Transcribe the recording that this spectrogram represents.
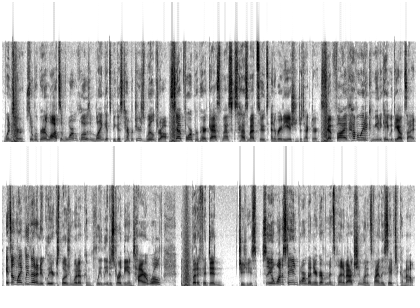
winter. So prepare lots of warm clothes and blankets because temperatures will drop. Step four, prepare gas masks, hazmat suits, and a radiation detector. Step five, have a way to communicate with the outside. It's unlikely that a nuclear explosion would have completely destroyed the entire world, but if it did, GG's. So you'll want to stay informed on your government's plan of action when it's finally safe to come out.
